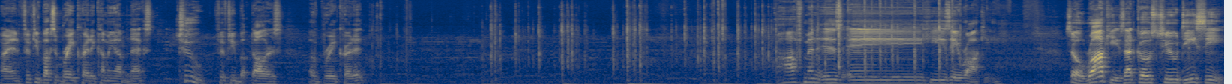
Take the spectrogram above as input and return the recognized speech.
All right, and 50 bucks of break credit coming up next. Two $50 of break credit. Hoffman is a he's a Rocky. So Rockies that goes to DC.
